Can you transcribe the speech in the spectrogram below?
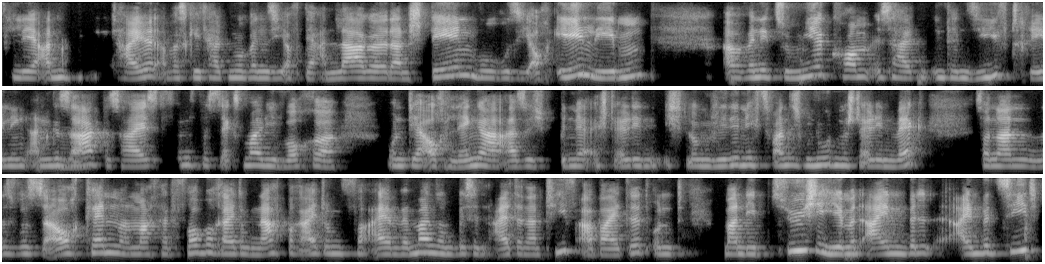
viele anbieten, Teil. Aber es geht halt nur, wenn sie auf der Anlage dann stehen, wo, wo sie auch eh leben. Aber wenn die zu mir kommen, ist halt ein Intensivtraining angesagt. Das heißt fünf bis sechs Mal die Woche und ja auch länger. Also ich bin ja, ich stelle den, ich longiere den nicht 20 Minuten und stelle den weg, sondern das wirst du auch kennen. Man macht halt Vorbereitung, Nachbereitung, vor allem wenn man so ein bisschen alternativ arbeitet und man die Psyche hier mit einbe einbezieht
